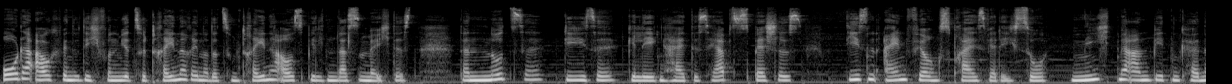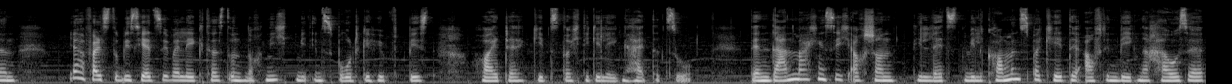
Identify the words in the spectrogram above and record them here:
oder auch wenn du dich von mir zur Trainerin oder zum Trainer ausbilden lassen möchtest, dann nutze diese Gelegenheit des Herbst-Specials. Diesen Einführungspreis werde ich so nicht mehr anbieten können. Ja, falls du bis jetzt überlegt hast und noch nicht mit ins Boot gehüpft bist, heute gibt es euch die Gelegenheit dazu. Denn dann machen sich auch schon die letzten Willkommenspakete auf den Weg nach Hause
